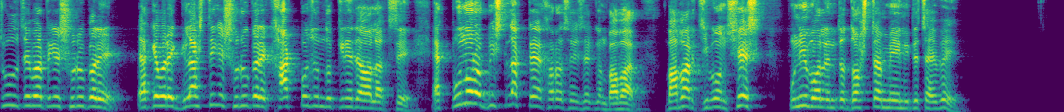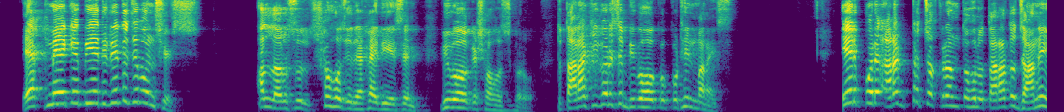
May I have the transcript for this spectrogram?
টুল চেবার থেকে শুরু করে, একেবারে গ্লাস থেকে শুরু করে খাট পর্যন্ত কিনে দেওয়া লাগছে। এক পনেরো বিশ লাখ টাকা খরচ হয়েছে একজন বাবার। বাবার জীবন শেষ। উনি বলেন, তো দশটা মেয়ে নিতে চাইবে? এক মেয়েকে বিয়ে দিতে তো জীবন শেষ। আল্লাহ রসুল সহজে দেখাই দিয়েছেন, বিবাহকে সহজ করো। তো তারা কি করেছে? বিবাহকে কঠিন বানাইছে। এরপরে আরেকটা চক্রান্ত হলো, তারা তো জানে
